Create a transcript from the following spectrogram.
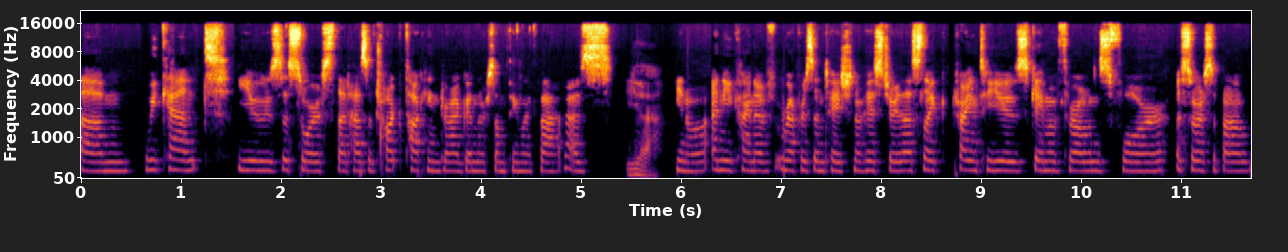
um, we can't use a source that has a tra- talking dragon or something like that as yeah. you know any kind of representation of history. That's like trying to use Game of Thrones for a source about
